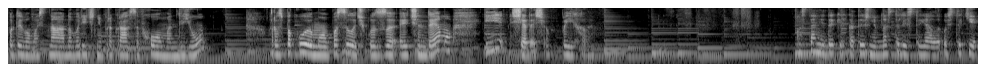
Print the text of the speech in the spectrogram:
подивимось на новорічні прикраси в Home View. Розпакуємо посилочку з H&M і ще дещо. Поїхали! Останні декілька тижнів на столі стояли ось такі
